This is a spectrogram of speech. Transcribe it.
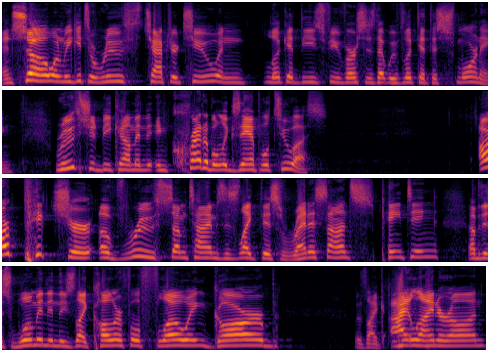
And so, when we get to Ruth chapter 2 and look at these few verses that we've looked at this morning, Ruth should become an incredible example to us. Our picture of Ruth sometimes is like this Renaissance painting of this woman in these like colorful flowing garb with like eyeliner on.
